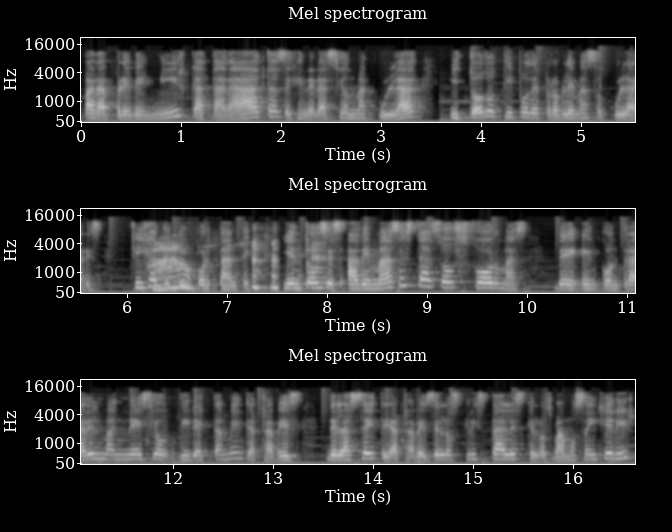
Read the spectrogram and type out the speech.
para prevenir cataratas, degeneración macular y todo tipo de problemas oculares. Fíjate qué importante. Y entonces, además de estas dos formas de encontrar el magnesio directamente a través del aceite y a través de los cristales que los vamos a ingerir,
